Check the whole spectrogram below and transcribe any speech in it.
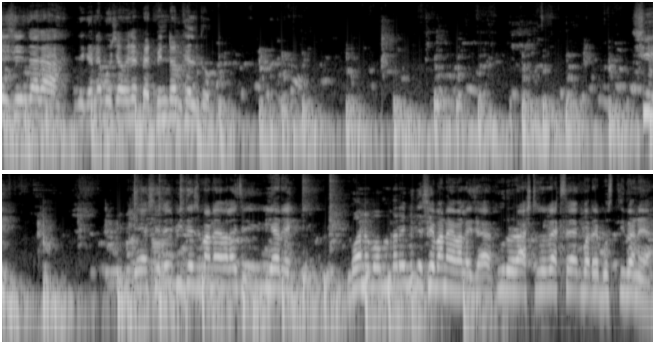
এই সেই জায়গা যেখানে বসে বসে ব্যাডমিন্টন খেলতো। দেশের বিদেশ বানায় ফেলাইছে ইয়ারে। গণভবনটারে বিদেশে বানায় ফেলাইছে পুরো রাষ্ট্র রাখছে একবারে বস্তি বানায়।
